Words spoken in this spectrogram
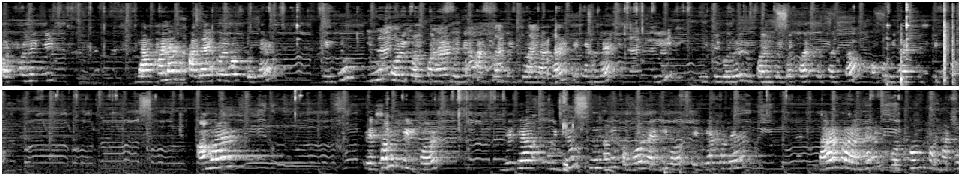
অৰ্থনৈতিক লাভালাভ আদায় কৰিব খোজে। কিন্তু সুপৰিকল্পনাৰ যদি আগবাঢ়ি যোৱা নাযায় তেতিয়াহ'লে ই উদ্যোগলৈ ৰূপান্তৰিত হোৱাত যথেষ্ট অসুবিধাৰ সৃষ্টি হ'ব। আমাৰ ৰেচম শিল্পৰ যেতিয়া উদ্যোগ সৃষ্টি হ'ব লাগিব তেতিয়াহ'লে তাৰ কাৰণে প্ৰথম কথাটো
